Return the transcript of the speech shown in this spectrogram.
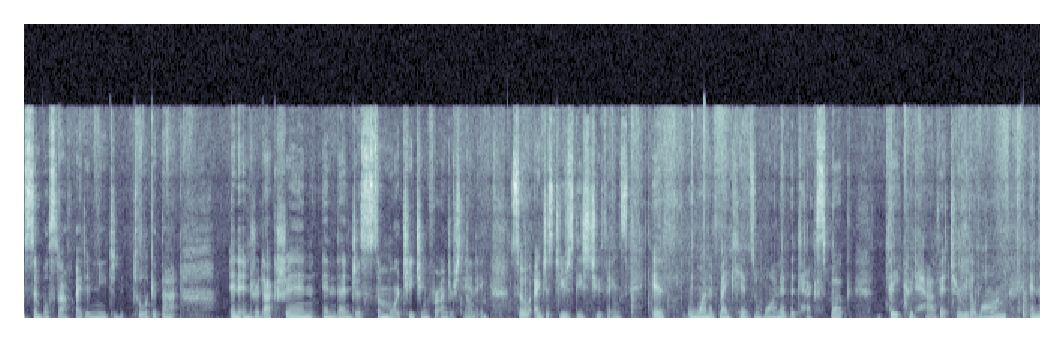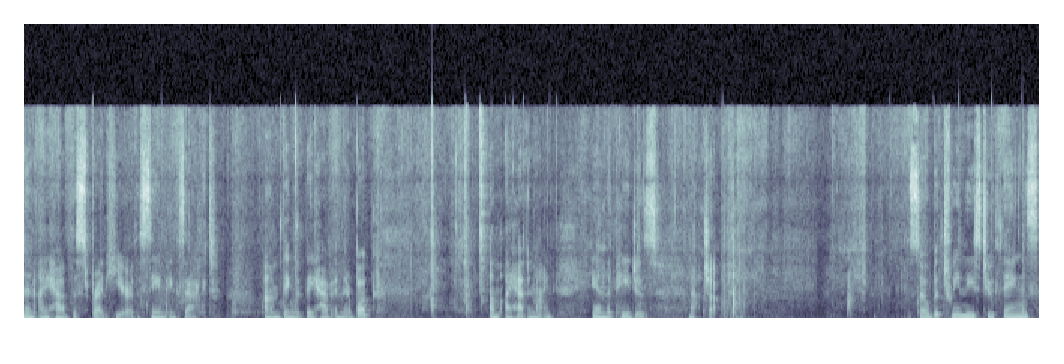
simple stuff. I didn't need to, to look at that. An introduction and then just some more teaching for understanding. So I just used these two things. If one of my kids wanted the textbook, they could have it to read along. And then I have the spread here, the same exact um, thing that they have in their book. Um, I have in mine. And the pages match up. So between these two things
